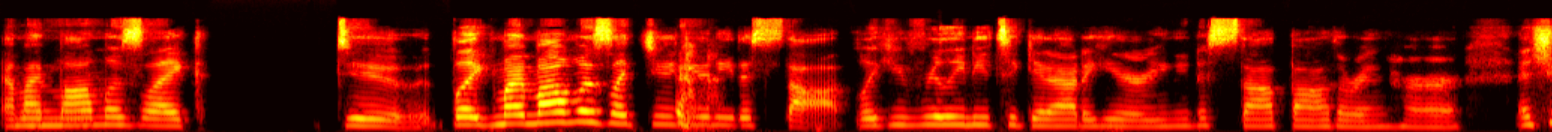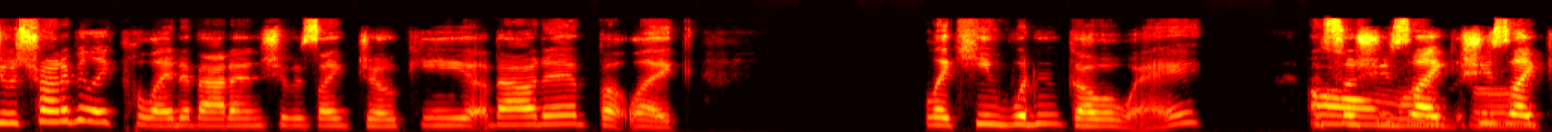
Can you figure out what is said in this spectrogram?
And my mom was like, dude, like my mom was like, dude, you need to stop. Like you really need to get out of here. You need to stop bothering her. And she was trying to be like polite about it and she was like jokey about it, but like like he wouldn't go away. And so Oh she's my like she's like,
